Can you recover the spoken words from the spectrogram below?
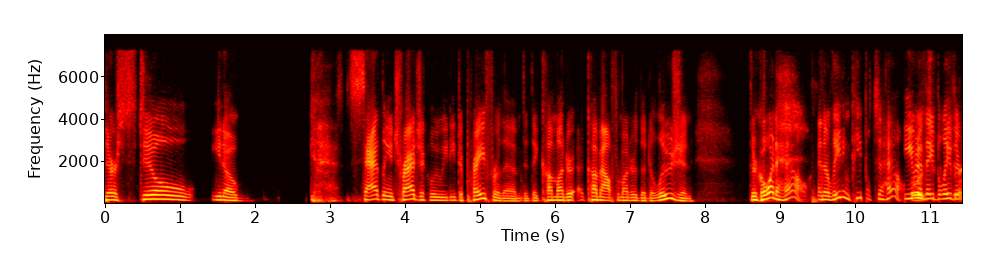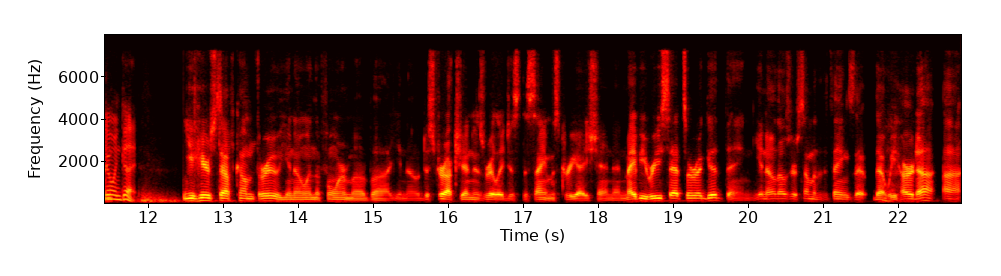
they're still, you know, sadly and tragically, we need to pray for them that they come under, come out from under the delusion. They're going to hell, and they're leading people to hell, even Well, if they believe they're doing good. you hear stuff come through, you know, in the form of, uh, you know, destruction is really just the same as creation, and maybe resets are a good thing. You know, those are some of the things that that we heard, uh, uh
